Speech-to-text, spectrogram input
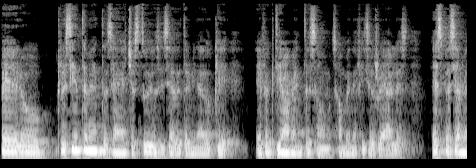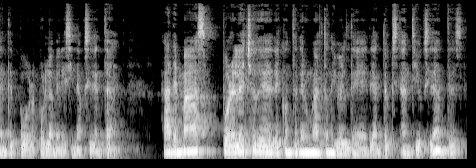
pero recientemente se han hecho estudios y se ha determinado que efectivamente son, son beneficios reales, especialmente por, por la medicina occidental. Además, por el hecho de, contener un alto nivel de, de antioxidantes,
